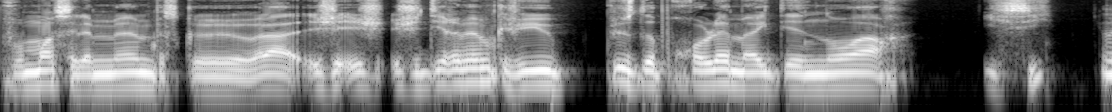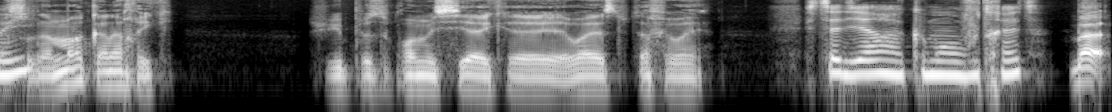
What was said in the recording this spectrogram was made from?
pour moi, c'est les mêmes parce que, voilà, je je dirais même que j'ai eu plus de problèmes avec des Noirs ici, Oui. personnellement, qu'en Afrique. J'ai eu plus de problèmes ici avec. ouais, c'est tout à fait vrai. C'est-à-dire comment on vous traite? Bah,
